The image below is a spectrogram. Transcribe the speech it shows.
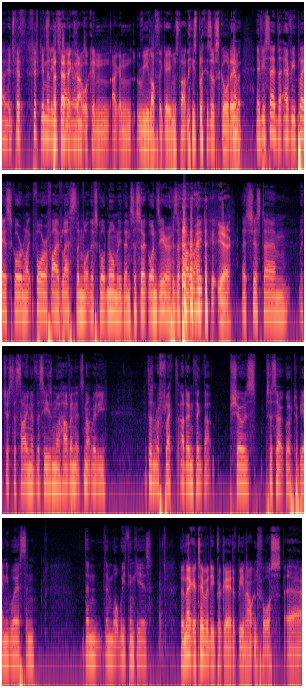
I mean, It's fif- fifty It's million pathetic that we can I can reel off the games that these players have scored in. but if you said that every player is scoring like four or five less than what they've scored normally, then Sissoko and zero is about right. yeah, It's just um, it's just a sign of the season we're having. It's not really. It doesn't reflect. I don't think that shows Sissoko up to be any worse than than than what we think he is. the negativity brigade have been out in force, uh,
